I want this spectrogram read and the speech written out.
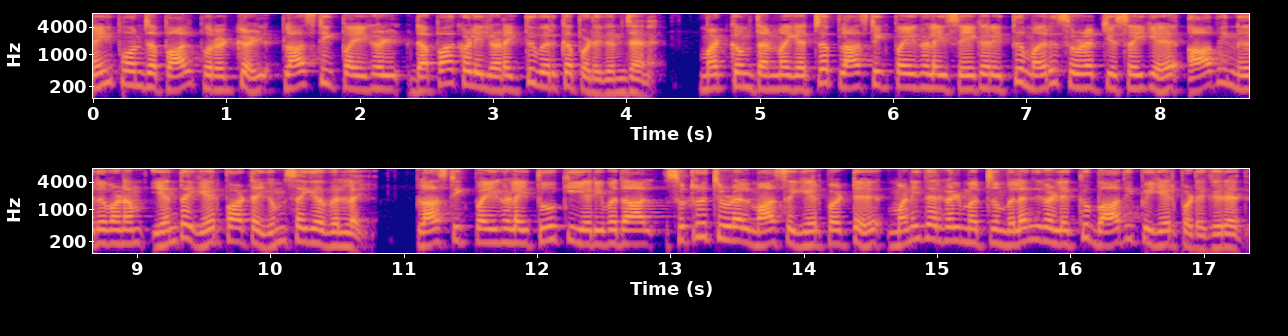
நெய் போன்ற பால் பொருட்கள் பிளாஸ்டிக் பைகள் டப்பாக்களில் அடைத்து விற்கப்படுகின்றன. மட்கும் தன்மையற்ற பிளாஸ்டிக் பைகளை சேகரித்து மறுசுழற்சி செய்ய ஆவின் நிறுவனம் எந்த ஏற்பாட்டையும் செய்யவில்லை. பிளாஸ்டிக் பைகளை தூக்கி எறிவதால் சுற்றுச்சூழல் மாசு ஏற்பட்டு மனிதர்கள் மற்றும் விலங்குகளுக்கு பாதிப்பு ஏற்படுகிறது.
